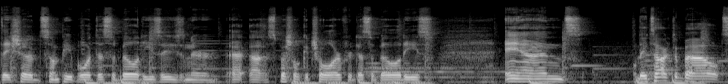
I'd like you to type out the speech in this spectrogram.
They showed some people with disabilities using their uh, uh, special controller for disabilities. And they talked about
